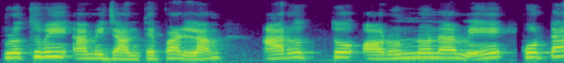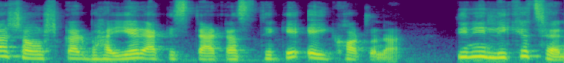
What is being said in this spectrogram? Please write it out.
প্রথমেই আমি জানতে পারলাম, আরত্য অরণ্য নামে কোটা সংস্কার ভাইয়ের এক স্ট্যাটাস থেকে এই ঘটনা। তিনি লিখেছেন,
